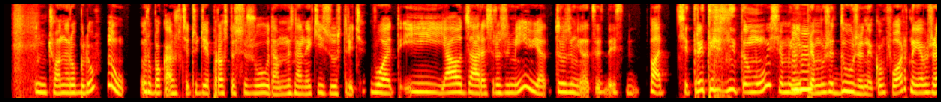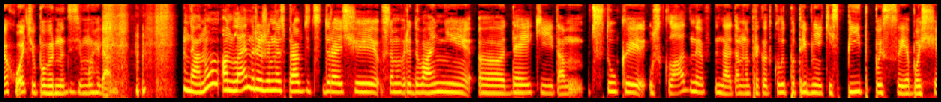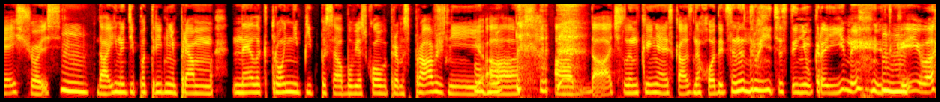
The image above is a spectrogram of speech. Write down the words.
і нічого не роблю. Ну, грубо кажучи, тоді я просто сижу там, не знаю, на якійсь зустрічі. От І я от зараз розумію, я зрозуміла це десь два чи три тижні тому, що мені mm-hmm. прям уже дуже некомфортно, я вже хочу повернутися в Могилянку. Да, ну онлайн режим насправді це, до речі, в самоврядуванні е, деякі там штуки ускладнив. Не, там, наприклад, коли потрібні якісь підписи або ще щось. Mm. Да, Іноді потрібні прям не електронні підписи, а обов'язково прям справжні. Uh-huh. А а да, членкиня СК знаходиться на другій частині України від uh-huh. Києва.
